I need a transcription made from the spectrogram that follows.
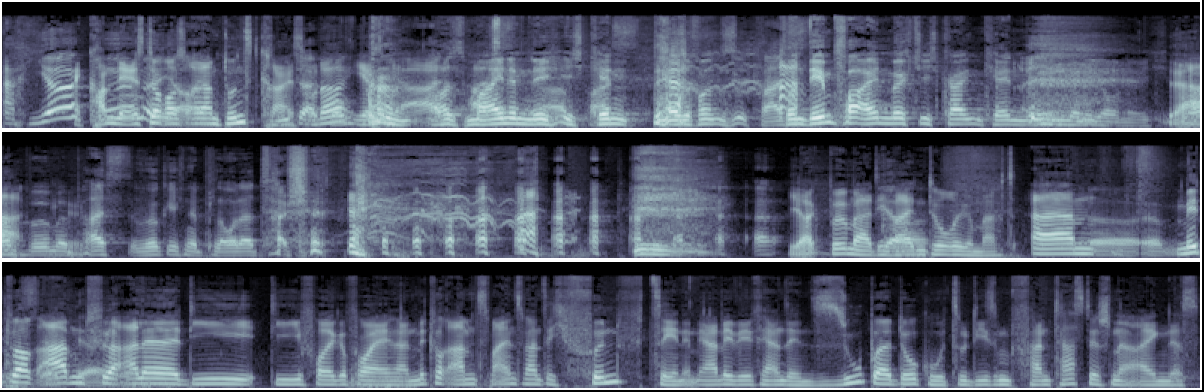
Ach Jörg, komm, der ist doch aus ja. eurem Dunstkreis, oder? Ja, aus meinem nicht. Ich kenne, also von, von, dem Verein möchte ich keinen kennen. Den kenne ich auch nicht. Ja. Jörg Böhme passt wirklich eine Plaudertasche. Jörg Böhme hat die ja. beiden Tore gemacht. Ähm, äh, Mittwochabend für alle, die die Folge vorher hören. Mittwochabend 22.15 im RBB-Fernsehen. Super Doku zu diesem fantastischen Ereignis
